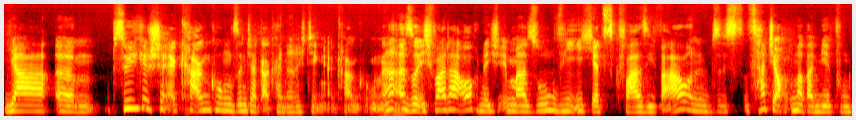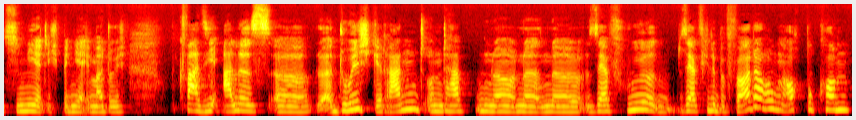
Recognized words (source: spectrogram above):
ja, ähm, psychische Erkrankungen sind ja gar keine richtigen Erkrankungen. Ne? Also ich war da auch nicht immer so, wie ich jetzt quasi war. Und es, es hat ja auch immer bei mir funktioniert. Ich bin ja immer durch quasi alles äh, durchgerannt und habe eine, eine, eine sehr frühe, sehr viele Beförderungen auch bekommen.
